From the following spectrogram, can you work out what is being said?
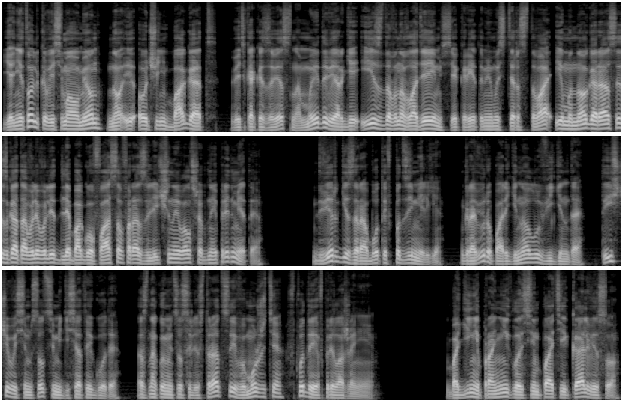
«Я не только весьма умен, но и очень богат, ведь, как известно, мы, дверги, издавна владеем секретами мастерства и много раз изготавливали для богов асов различные волшебные предметы. Дверги за работой в подземелье. Гравюра по оригиналу Вигенда, 1870-е годы. Ознакомиться с иллюстрацией вы можете в PDF-приложении. Богиня проникла симпатией к Альвису,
